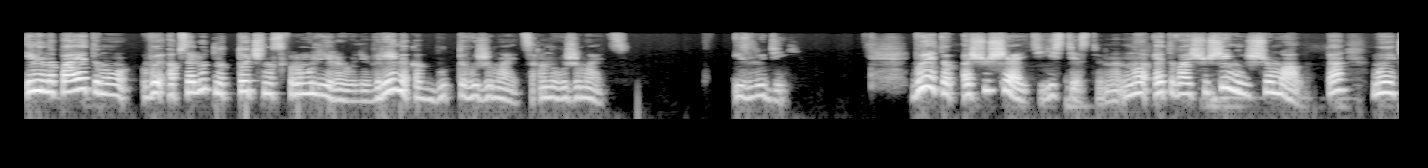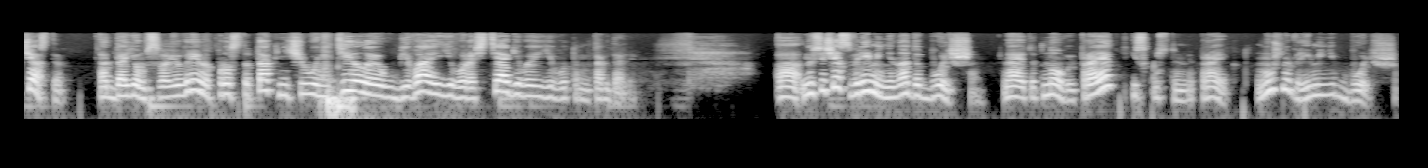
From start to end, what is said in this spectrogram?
Именно поэтому вы абсолютно точно сформулировали, время как будто выжимается, оно выжимается из людей. Вы это ощущаете, естественно, но этого ощущения еще мало. Да? Мы часто отдаем свое время просто так, ничего не делая, убивая его, растягивая его там, и так далее. А, но сейчас времени надо больше. На этот новый проект, искусственный проект, нужно времени больше.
